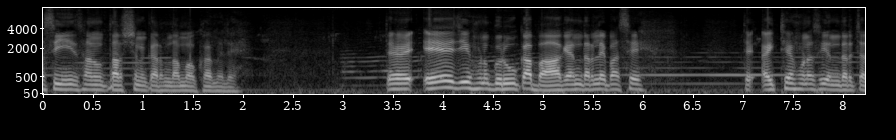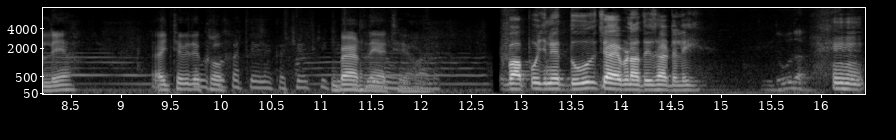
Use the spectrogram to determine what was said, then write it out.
ਅਸੀਂ ਸਾਨੂੰ ਦਰਸ਼ਨ ਕਰਨ ਦਾ ਮੌਕਾ ਮਿਲੇ ਤੇ ਇਹ ਜੀ ਹੁਣ ਗੁਰੂ ਕਾ ਬਾਗ ਹੈ ਅੰਦਰਲੇ ਪਾਸੇ ਤੇ ਇੱਥੇ ਹੁਣ ਅਸੀਂ ਅੰਦਰ ਚੱਲੇ ਆ ਇੱਥੇ ਵੀ ਦੇਖੋ ਬੈਠਦੇ ਆ ਇੱਥੇ ਹੁਣ। ਬਾਪੂ ਜੀ ਨੇ ਦੂਧ ਚਾਹ ਬਣਾਤੀ ਸਾਡੇ ਲਈ। ਦੂਧ ਹੂੰ।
